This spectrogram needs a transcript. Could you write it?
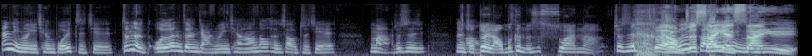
但你们以前不会直接，真的，我认真讲，你们以前好像都很少直接骂，就是那种，哦，对了，我们可能是酸啦，就是 对啊，我们就酸言是酸语。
